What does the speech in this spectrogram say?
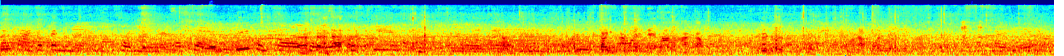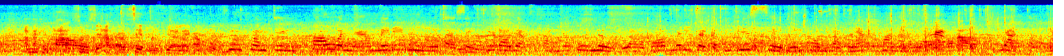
น้องปายก็เป็นเหมือนอีกคนหนึ่งในครอบครัวเป็นพี่คนโตคนแรกทุกที่ค่ะ ตั้งเป้ายังไงบ้างคะกับการเปิดระดับวันนี้อันนั้นคือเป้าโซ เชียลคอนเซ็ปต์มันคืออะไรครับผมคือความจริงเป้าวันเนี้ยไม่ได้มีแต่สิ่งที่เราอยากทำก็คือหนึ่งเราก็ไม่ได้เจอกับพี่ๆสื่อมวลชนแบบเนี้ยมานานแล้วอยากจัดงาน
